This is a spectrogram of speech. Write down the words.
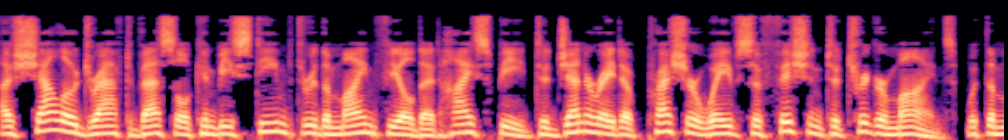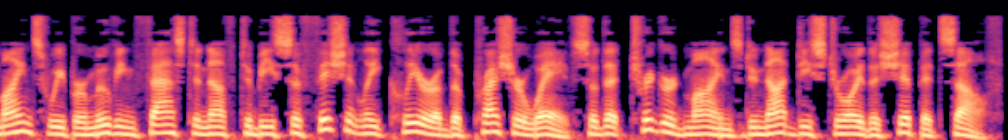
a shallow draft vessel can be steamed through the minefield at high speed to generate a pressure wave sufficient to trigger mines, with the minesweeper moving fast enough to be sufficiently clear of the pressure wave so that triggered mines do not destroy the ship itself.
